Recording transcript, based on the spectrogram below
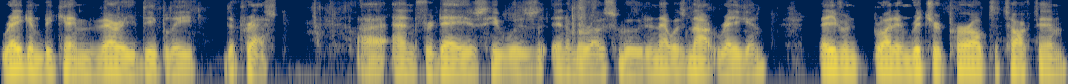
Reagan became very deeply depressed. Uh, and for days, he was in a morose mood. And that was not Reagan. They even brought in Richard Perle to talk to him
